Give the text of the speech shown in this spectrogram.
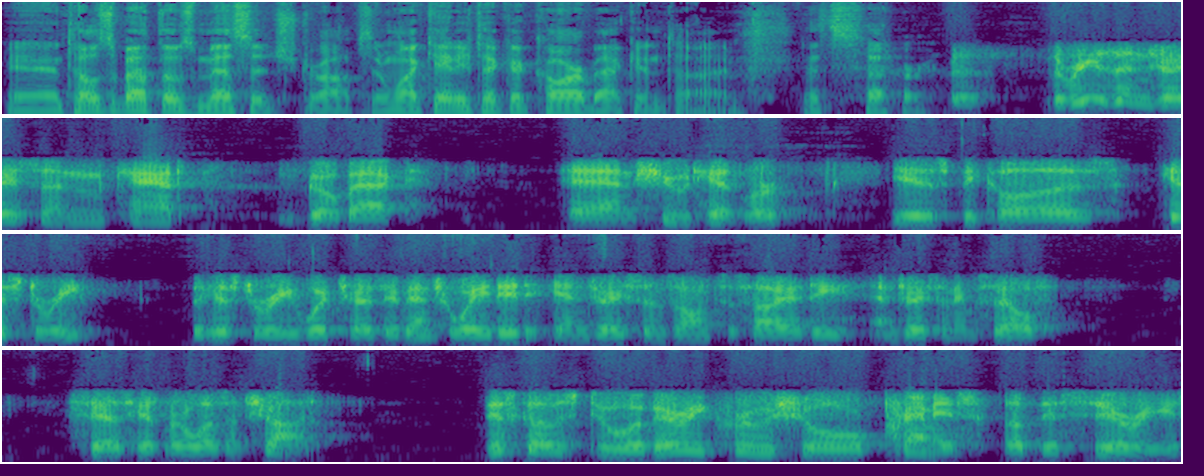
and tell us about those message drops. And why can't he take a car back in time, etc. The reason Jason can't go back and shoot Hitler is because history the history which has eventuated in Jason's own society and Jason himself, says Hitler wasn't shot. This goes to a very crucial premise of this series,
